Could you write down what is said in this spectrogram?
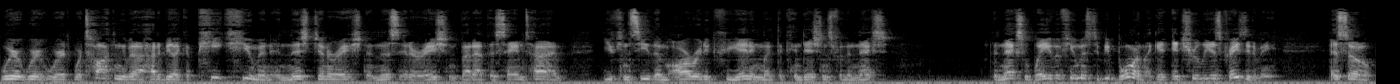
we're we're we're we're talking about how to be like a peak human in this generation in this iteration, but at the same time, you can see them already creating like the conditions for the next the next wave of humans to be born. Like it, it truly is crazy to me. And so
